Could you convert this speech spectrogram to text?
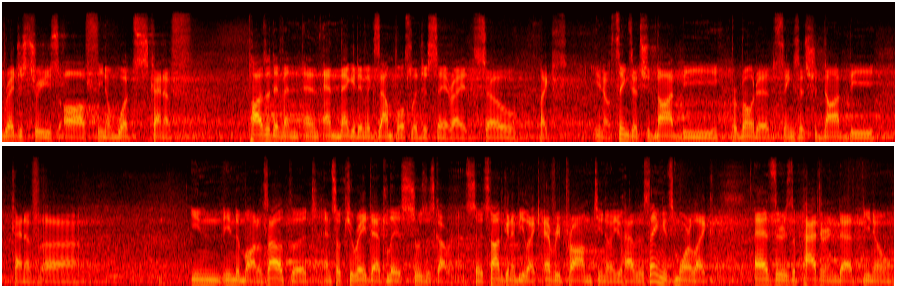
registries of you know, what's kind of positive and, and, and negative examples, let's just say, right? So like, you know, things that should not be promoted, things that should not be kind of uh, in, in the model's output, and so curate that list through this governance. So it's not going to be like every prompt, you know, you have the thing. It's more like as there is a pattern that, you know,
